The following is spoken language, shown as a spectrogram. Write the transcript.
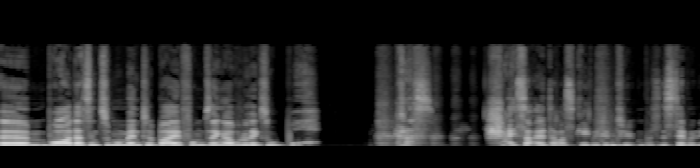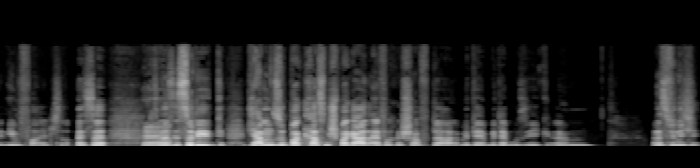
ähm, boah, da sind so Momente bei vom Sänger, wo du denkst so, boah, krass. Scheiße, Alter, was geht mit dem Typen? Was ist denn mit ihm falsch? So, weißt du? Ja, ja. Das ist so die, die haben einen super krassen Spagat einfach geschafft da mit der, mit der Musik. Ähm, und das finde ich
